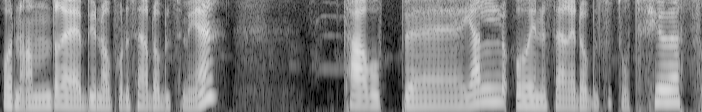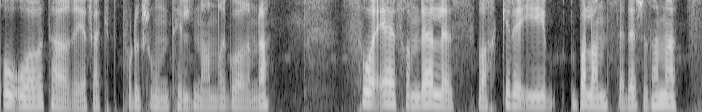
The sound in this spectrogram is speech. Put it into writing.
og den andre begynner å produsere dobbelt så mye, tar opp eh, gjeld og investerer i dobbelt så stort fjøs, og overtar i effekt produksjonen til den andre gården, da, så er fremdeles markedet i balanse. Det er ikke sånn at,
